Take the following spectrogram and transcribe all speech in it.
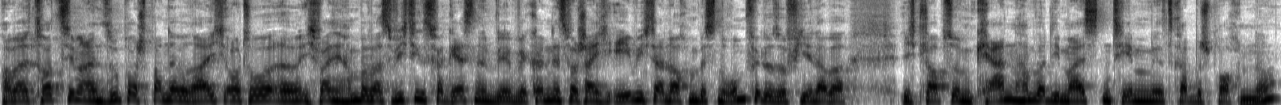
Aber trotzdem ein super spannender Bereich, Otto. Äh, ich weiß nicht, haben wir was Wichtiges vergessen? Wir, wir können jetzt wahrscheinlich ewig da noch ein bisschen rumphilosophieren, aber ich glaube, so im Kern haben wir die meisten Themen jetzt gerade besprochen, ne?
